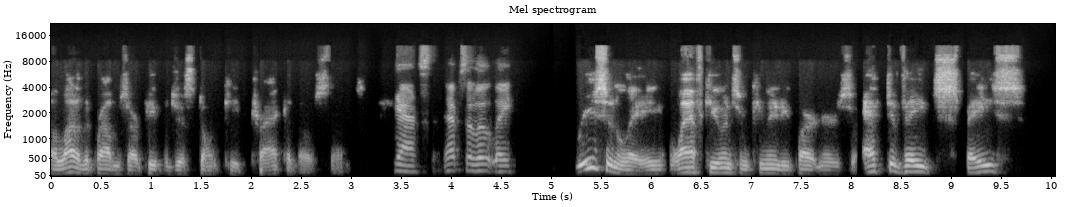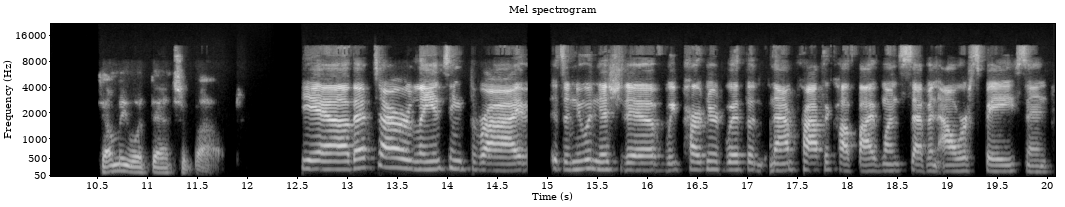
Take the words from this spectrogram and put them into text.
a lot of the problems are people just don't keep track of those things. Yes, absolutely. Recently, LAFCU and some community partners activate space. Tell me what that's about. Yeah, that's our Lansing Thrive. It's a new initiative. We partnered with a nonprofit called 517 Our Space, and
